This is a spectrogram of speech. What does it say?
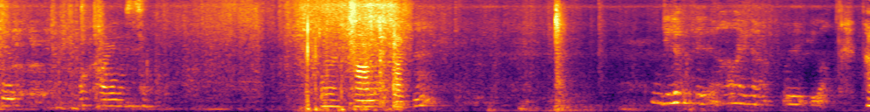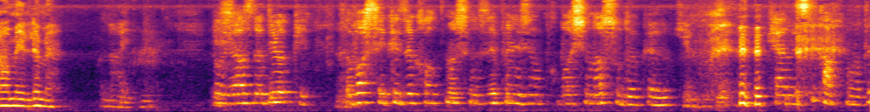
Şimdi o kaynasın. Ahmet bak. Diğerleri hala uyuyor. Tamam elleme. Günaydın. Biraz da diyor ki sabah 8'de kalkmasınız hepinizin başına su dökerim. Kendisi kalkmadı.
